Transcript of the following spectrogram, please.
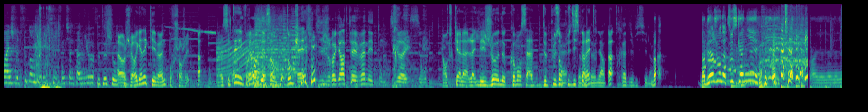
Ouais, je vais le foutre dans du riz s'il fonctionne pas mieux. C'était chaud. Alors je vais regarder Kevin pour changer. Ah, euh, c'était vraiment intéressant. Donc, Eh, tu dis, je regarde Kevin et tombe direct, c'est honteux. en tout cas, là, là, les jaunes commencent à de plus en Ouais, plus ça va disparaître. Ah. très difficile. hein. Bah, bah bien joué, on a tous gagné Aïe, aïe, aïe, aïe,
